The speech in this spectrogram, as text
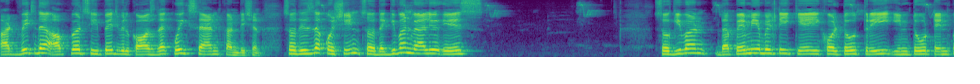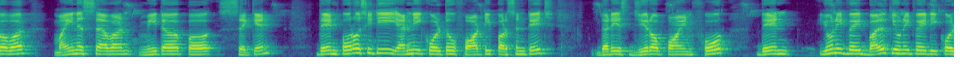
at which the upward seepage will cause the quicksand condition. So this is the question. So the given value is so given the permeability k equal to 3 into 10 power minus 7 meter per second then porosity n equal to 40 percentage that is 0.4 then unit weight bulk unit weight equal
